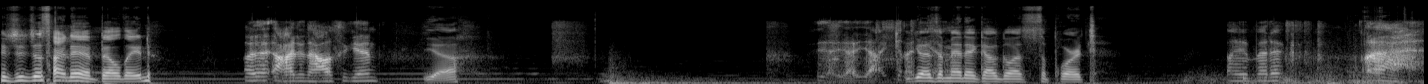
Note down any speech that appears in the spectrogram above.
You should just hide in a building. I hide in the house again. Yeah. Yeah, yeah, yeah. You guys idea. a medic, I'll go as support. I am medic. Ah.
